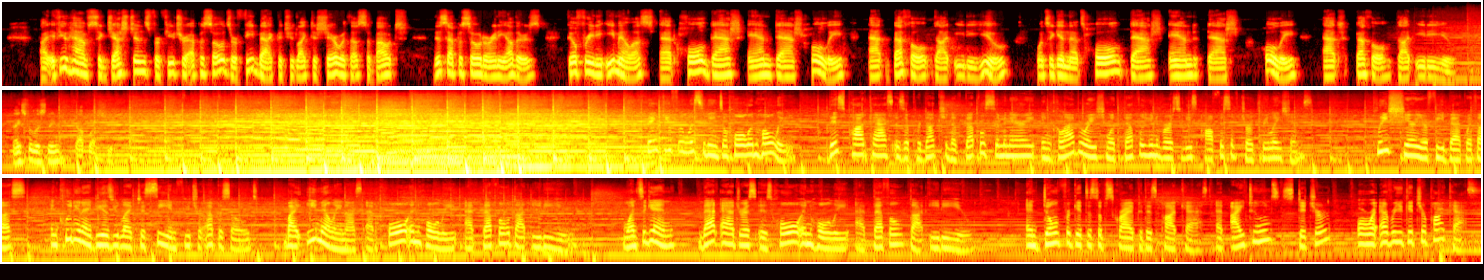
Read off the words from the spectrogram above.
Uh, if you have suggestions for future episodes or feedback that you'd like to share with us about this episode or any others, feel free to email us at whole-and-holy at bethel.edu once again, that's whole dash and dash holy at bethel.edu. Thanks for listening. God bless you. Thank you for listening to Whole and Holy. This podcast is a production of Bethel Seminary in collaboration with Bethel University's Office of Church Relations. Please share your feedback with us including ideas you'd like to see in future episodes, by emailing us at wholeandholy at bethel.edu. Once again, that address is wholeandholy at bethel.edu. And don't forget to subscribe to this podcast at iTunes, Stitcher, or wherever you get your podcasts.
